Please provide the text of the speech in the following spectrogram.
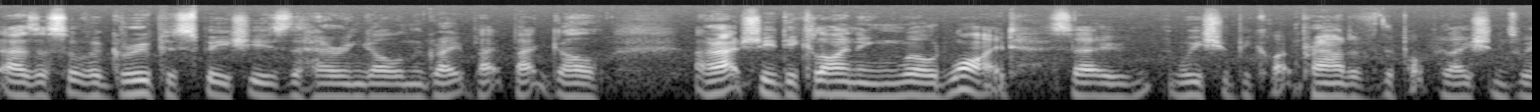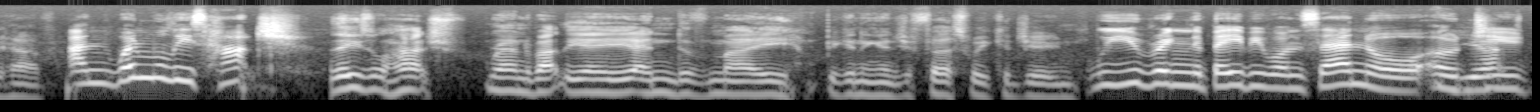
as a sort of a group of species, the herring gull and the great black-backed gull, are actually declining worldwide. So we should be quite proud of the populations we have. And when will these hatch? These will hatch around about the end of May, beginning of the first week of June. Will you ring the baby ones then, or, or yeah. do you?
